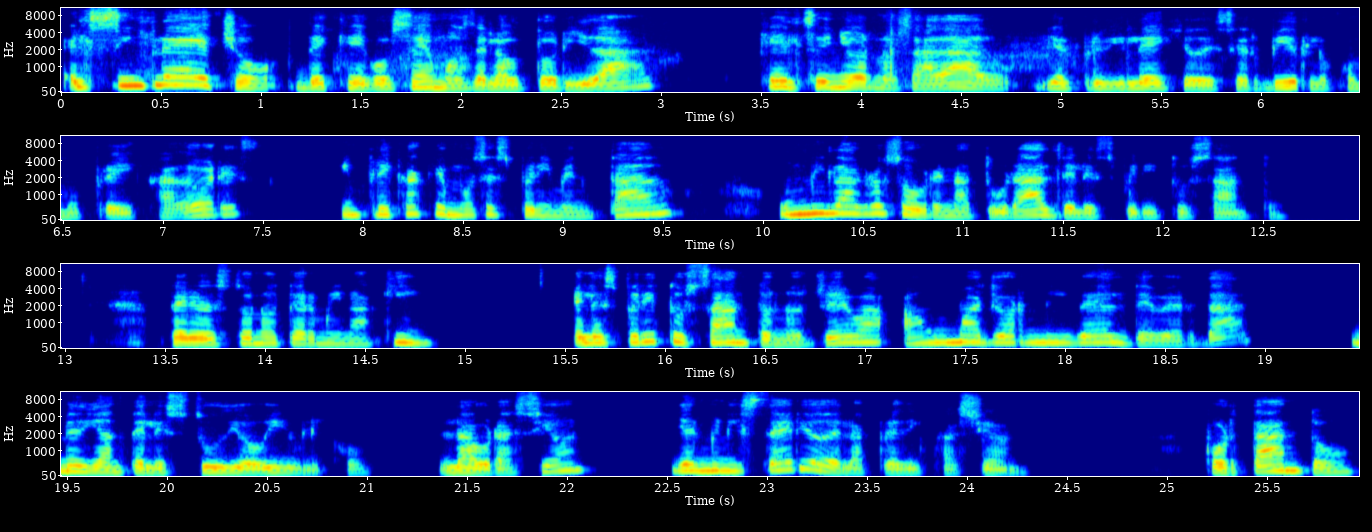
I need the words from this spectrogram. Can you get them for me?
El simple hecho de que gocemos de la autoridad que el Señor nos ha dado y el privilegio de servirlo como predicadores implica que hemos experimentado un milagro sobrenatural del Espíritu Santo. Pero esto no termina aquí. El Espíritu Santo nos lleva a un mayor nivel de verdad mediante el estudio bíblico, la oración y el ministerio de la predicación. Por tanto,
